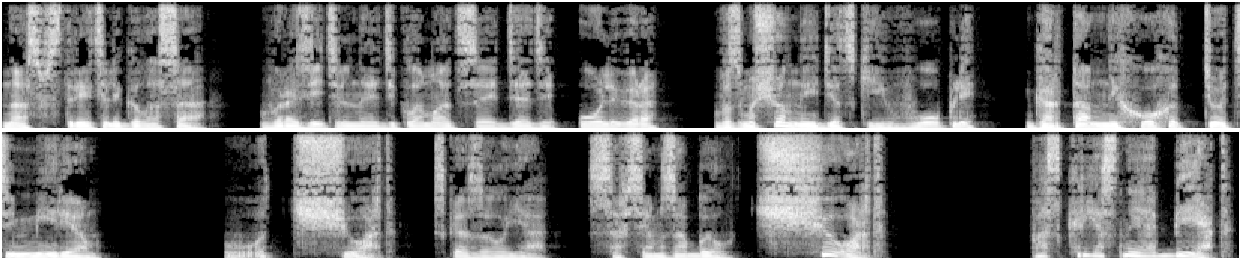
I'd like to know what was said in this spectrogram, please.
Нас встретили голоса, выразительная декламация дяди Оливера, возмущенные детские вопли, гортанный хохот тети Мириам. «Вот черт!» — сказал я. «Совсем забыл. Черт! Воскресный обед!»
